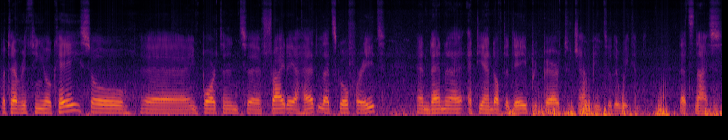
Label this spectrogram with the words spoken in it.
but everything okay. So uh, important uh, Friday ahead. Let's go for it, and then uh, at the end of the day, prepare to jump into the weekend. That's nice.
